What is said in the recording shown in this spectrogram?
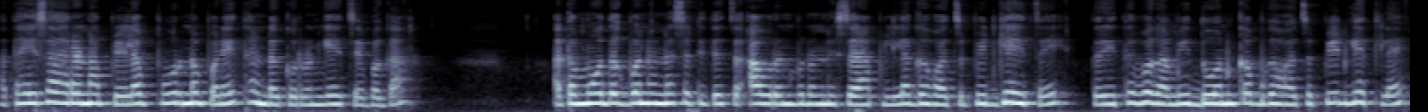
आता हे सारण आपल्याला पूर्णपणे थंड करून घ्यायचं आहे बघा. आता मोदक बनवण्यासाठी त्याचं आवरण बनवण्यासाठी आपल्याला गव्हाचं पीठ घ्यायचं आहे तर इथं बघा मी दोन कप गव्हाचं पीठ घेतलं आहे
